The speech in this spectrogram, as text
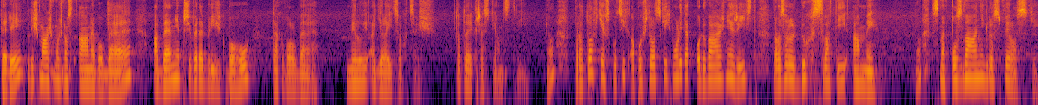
Tedy, když máš možnost A nebo B a B mě přivede blíž k Bohu, tak vol B. Miluj a dělej, co chceš. Toto je křesťanství. Jo? Proto v těch skutcích apoštolských mohli tak odvážně říct, rozhodl duch svatý a my. Jo? Jsme pozváni k dospělosti.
